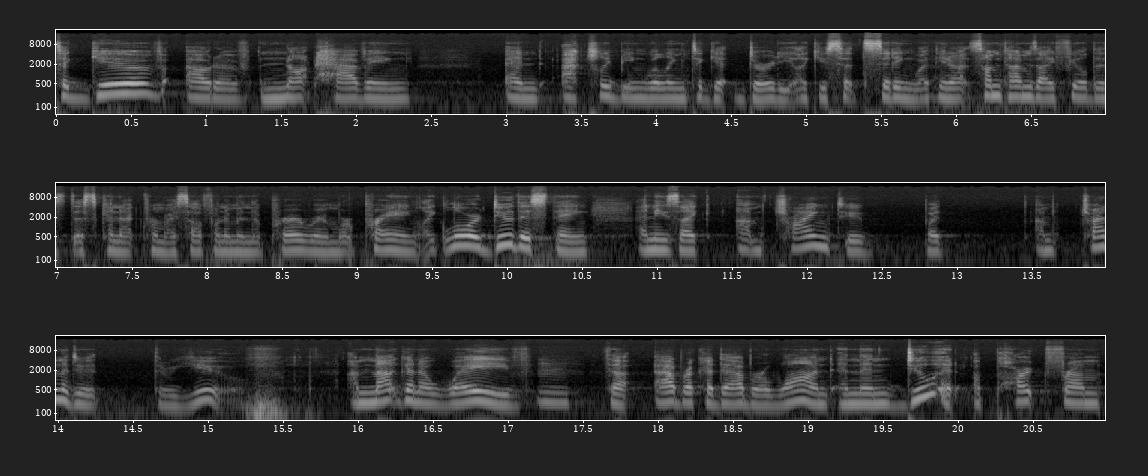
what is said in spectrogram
to give out of not having and actually being willing to get dirty like you said sitting with you know sometimes i feel this disconnect for myself when i'm in the prayer room or praying like lord do this thing and he's like i'm trying to but i'm trying to do it through you. I'm not going to wave mm. the abracadabra wand and then do it apart from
